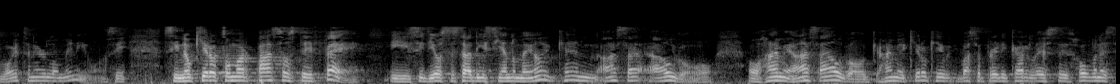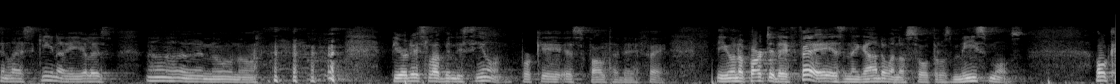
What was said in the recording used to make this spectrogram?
Voy a tener lo mínimo. Si, si no quiero tomar pasos de fe, y si Dios está diciéndome, oye, Ken, haz algo, o, o, Jaime, haz algo, Jaime, quiero que vas a predicar a estos jóvenes en la esquina, y él es, ah, no, no. Pierdes la bendición, porque es falta de fe. Y una parte de fe es negando a nosotros mismos. Ok,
